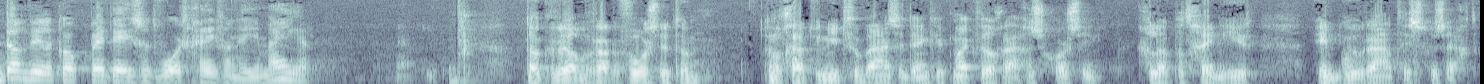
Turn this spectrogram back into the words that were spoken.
dan wil ik ook bij deze het woord geven aan de heer Meijer. Dank u wel, mevrouw de voorzitter. En dat gaat u niet verbazen, denk ik, maar ik wil graag een schorsing. Gelukkig hetgeen hier in uw raad is gezegd.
